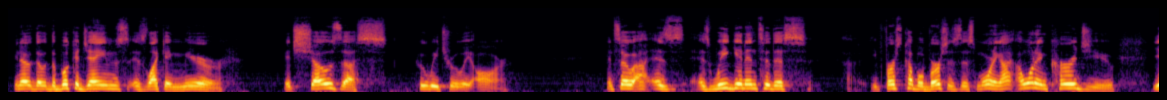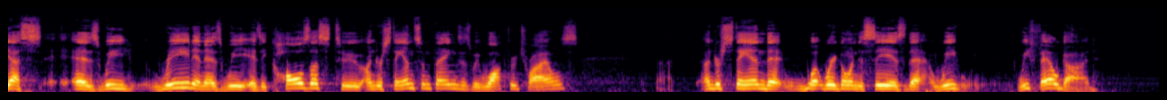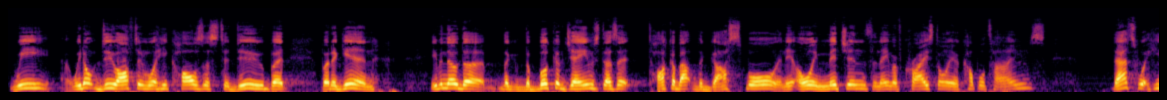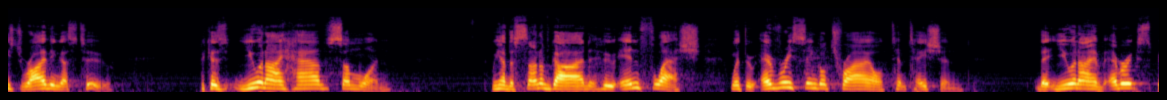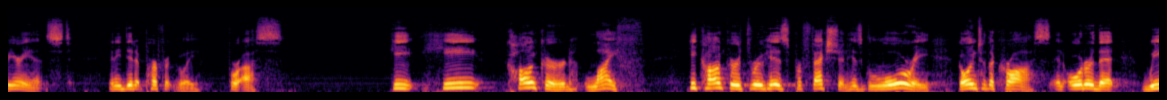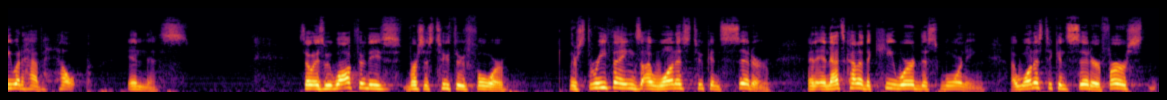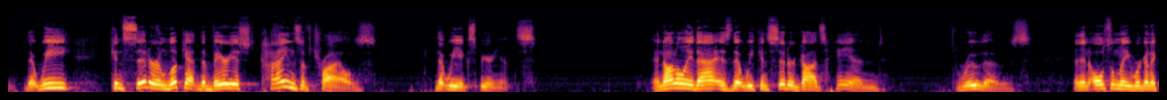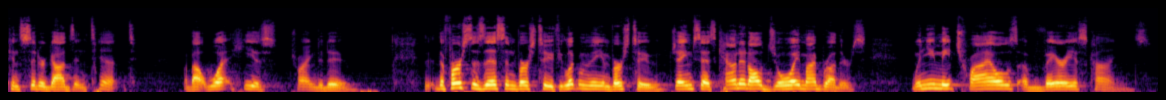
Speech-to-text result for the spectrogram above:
You know, the, the book of James is like a mirror, it shows us who we truly are. And so, as, as we get into this uh, first couple verses this morning, I, I want to encourage you. Yes, as we read and as, we, as He calls us to understand some things as we walk through trials, uh, understand that what we're going to see is that we, we fail God. We, we don't do often what He calls us to do, but, but again, even though the, the, the book of James doesn't talk about the gospel and it only mentions the name of Christ only a couple times, that's what he's driving us to. Because you and I have someone. We have the Son of God who, in flesh, went through every single trial, temptation that you and I have ever experienced, and he did it perfectly for us. He, he conquered life. He conquered through his perfection, his glory, going to the cross in order that we would have help in this. So, as we walk through these verses 2 through 4, there's three things I want us to consider, and, and that's kind of the key word this morning. I want us to consider first that we consider and look at the various kinds of trials that we experience. And not only that, is that we consider God's hand through those. And then ultimately, we're going to consider God's intent about what He is trying to do. The first is this in verse 2. If you look with me in verse 2, James says, Count it all joy, my brothers, when you meet trials of various kinds.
